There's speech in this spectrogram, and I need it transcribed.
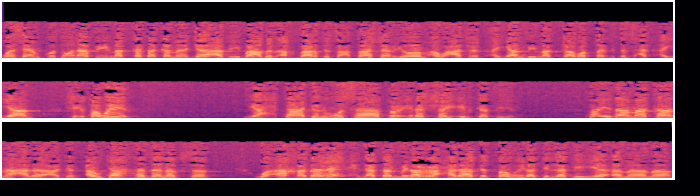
وسيمكثون في مكة كما جاء في بعض الأخبار 19 يوم أو عشرة أيام بمكة والطريق تسعة أيام شيء طويل. يحتاج المسافر إلى الشيء الكثير. فإذا ما كان على عجل أو جهز نفسه وأخذ رحلة من الرحلات الطويلة التي هي أمامه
